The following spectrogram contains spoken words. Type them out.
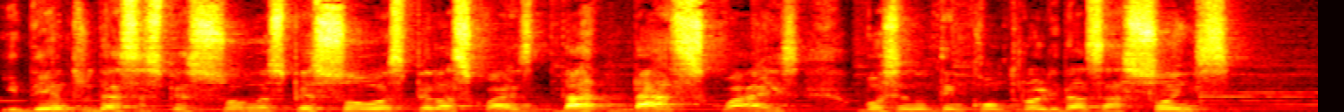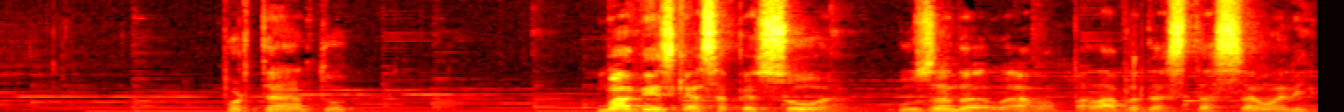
E dentro dessas pessoas, pessoas pelas quais das quais você não tem controle das ações. Portanto, uma vez que essa pessoa, usando a, palavra da citação ali,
